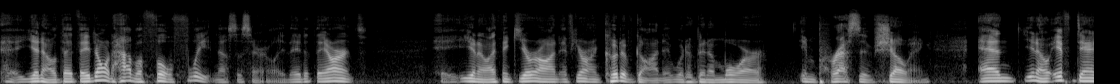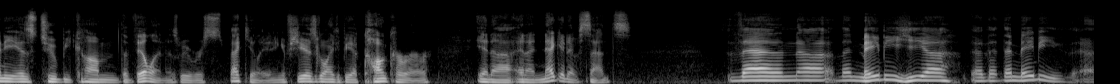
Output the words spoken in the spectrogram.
eh, you know that they don't have a full fleet necessarily. They they aren't eh, you know, I think Euron, if Euron could have gone, it would have been a more impressive showing. And, you know, if Dany is to become the villain, as we were speculating, if she is going to be a conqueror in a in a negative sense, then uh, then maybe he uh, uh, th- then maybe uh,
